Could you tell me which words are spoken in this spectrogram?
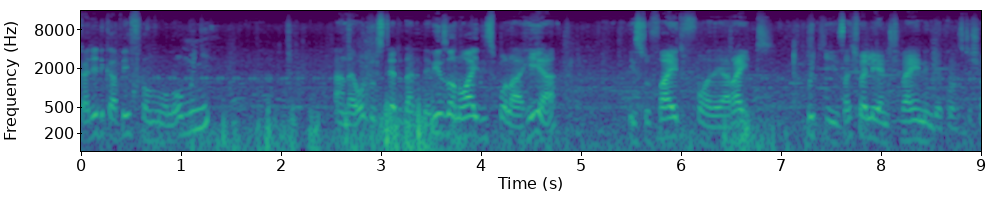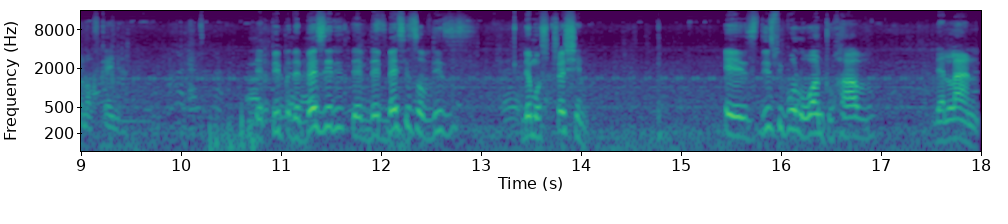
Kadidi Kapei from Oloomunyi, and I want to state that the reason why these people are here is to fight for their right, which is actually enshrined in the Constitution of Kenya. The, people, the, basis, the, the basis of this demonstration is these people want to have the land,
